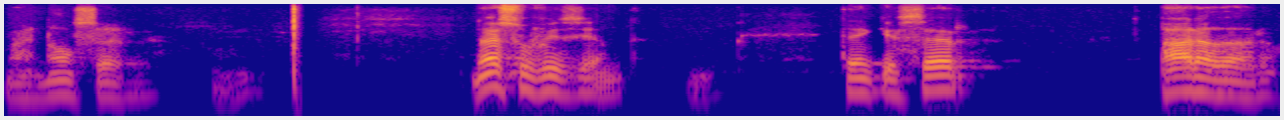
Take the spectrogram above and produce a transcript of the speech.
Mas não serve. Não é suficiente. Tem que ser para Dharma.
